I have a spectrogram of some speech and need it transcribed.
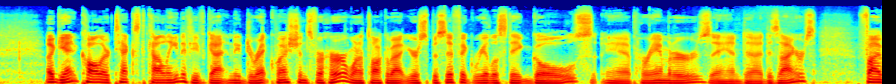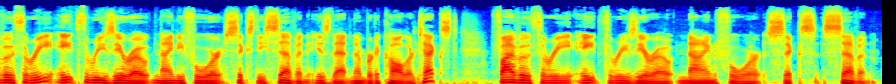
Again, call or text Colleen if you've got any direct questions for her, want to talk about your specific real estate goals, uh, parameters, and uh, desires. 503 830 9467 is that number to call or text. 503 830 9467.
